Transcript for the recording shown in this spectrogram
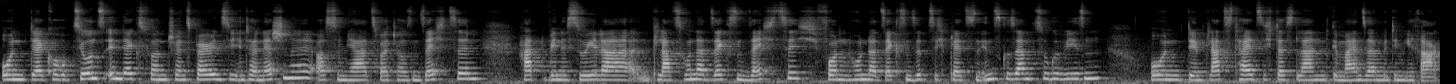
Und der Korruptionsindex von Transparency International aus dem Jahr 2016 hat Venezuela Platz 166 von 176 Plätzen insgesamt zugewiesen. Und den Platz teilt sich das Land gemeinsam mit dem Irak.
